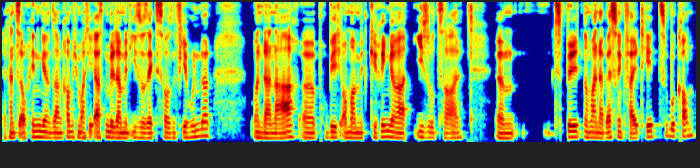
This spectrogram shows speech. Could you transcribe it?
da kannst du auch hingehen und sagen, komm, ich mache die ersten Bilder mit ISO 6400 und danach äh, probiere ich auch mal mit geringerer ISO-Zahl ähm, das Bild nochmal in einer besseren Qualität zu bekommen.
